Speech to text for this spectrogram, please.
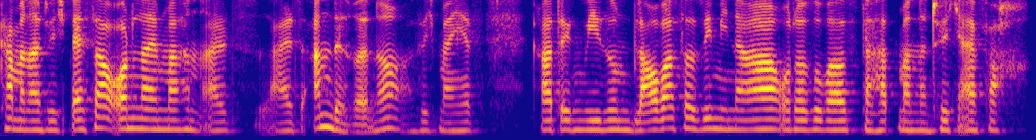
kann man natürlich besser online machen als, als andere. Ne? Also ich meine jetzt gerade irgendwie so ein Blauwasserseminar oder sowas, da hat man natürlich einfach,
